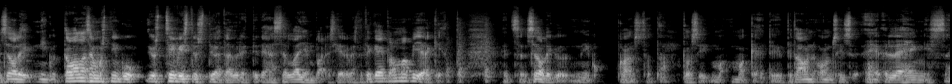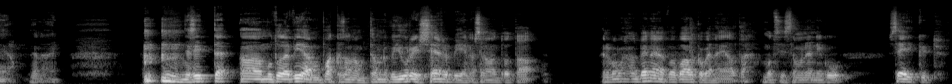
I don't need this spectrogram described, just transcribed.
Se oli niin kuin, tavallaan semmoista niin kuin, just sivistystyötä yritti tehdä sen lajin parissa hirveästi. Tekee varmaan vieläkin, että, että se, se, oli kyllä niin kuin, kans, tota, tosi ma- makea tyyppi. Tämä on, on siis edelleen hengissä ja, ja näin. ja sitten uh, mulla tulee vielä, pakko sanoa, mutta tämmöinen kuin Juri Serbiina, se on tota, en varmaan sanoa Venäjältä vai Valko-Venäjältä, mutta siis semmoinen niin 70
